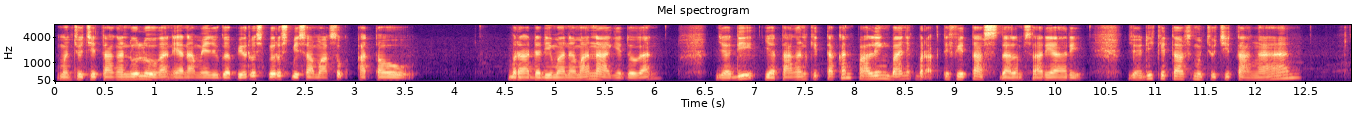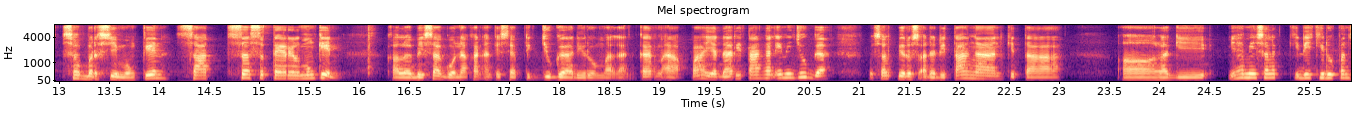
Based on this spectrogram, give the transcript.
Mencuci tangan dulu kan, ya namanya juga virus, virus bisa masuk atau berada di mana-mana gitu kan. Jadi ya tangan kita kan paling banyak beraktivitas dalam sehari-hari. Jadi kita harus mencuci tangan sebersih mungkin, saat sesteril mungkin. Kalau bisa gunakan antiseptik juga di rumah kan. Karena apa? Ya dari tangan ini juga. Misal virus ada di tangan, kita uh, lagi ya misalnya di kehidupan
